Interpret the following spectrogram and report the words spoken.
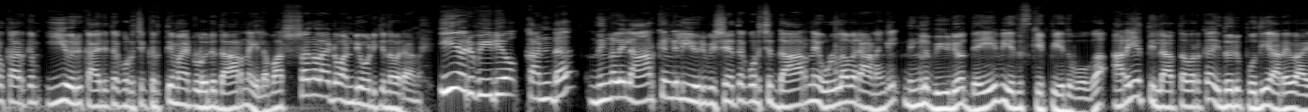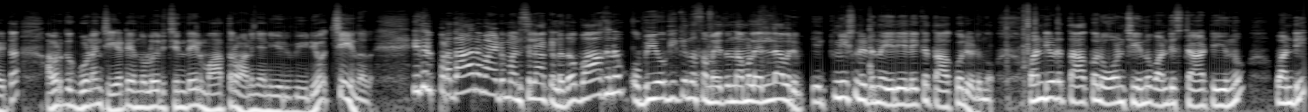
ആൾക്കാർക്കും ഈ ഒരു കാര്യത്തെക്കുറിച്ച് കൃത്യമായിട്ടുള്ള ഒരു ധാരണയില്ല. വർഷങ്ങളായിട്ട് വണ്ടി ഓടിക്കുന്നവരാണ്. ഈ ഒരു വീഡിയോ കണ്ട് നിങ്ങളിൽ ആർക്കെങ്കിലും ഈ ഒരു വിഷയത്തെക്കുറിച്ച് ധാരണയുള്ളവരാണെങ്കിൽ നിങ്ങൾ വീഡിയോ ദയവ് ചെയ്ത് സ്കിപ്പ് ചെയ്തു പോകുക അറിയത്തില്ലാത്തവർക്ക് ഇതൊരു പുതിയ അറിവായിട്ട് അവർക്ക് ഗുണം ചെയ്യട്ടെ എന്നുള്ള ഒരു ചിന്തയിൽ മാത്രമാണ് ഞാൻ ഈ ഒരു വീഡിയോ ചെയ്യുന്നത്. ഇതിൽ പ്രധാനമായിട്ട് മനസ്സിലാക്കേണ്ടത് വാഹനം ഉപയോഗിക്കുന്ന സമയത്ത് നമ്മൾ എല്ലാവരും ഇഗ്നീഷൻ ഇടുന്ന ഏരിയയിലേക്ക് താക്കോൽ ഇടുന്നു. വണ്ടിയുടെ താക്കോൽ ഓൺ ചെയ്യുന്നു വണ്ടി സ്റ്റാർട്ട് ചെയ്യുന്നു വണ്ടി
